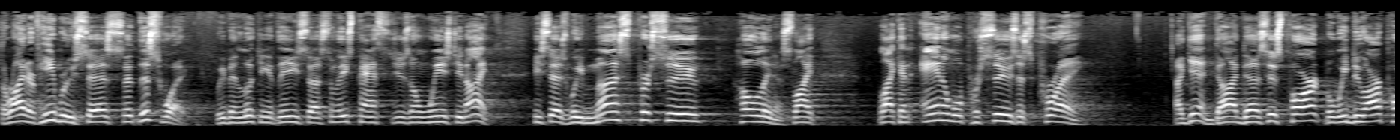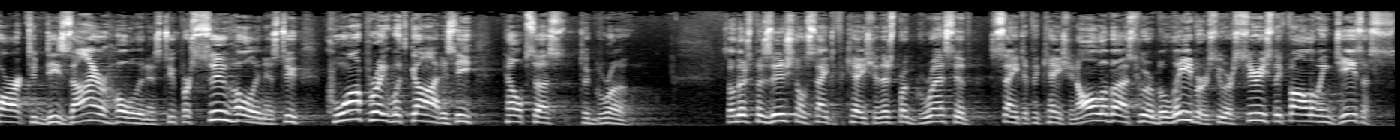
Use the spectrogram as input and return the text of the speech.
The writer of Hebrews says it this way We've been looking at these, uh, some of these passages on Wednesday night. He says, We must pursue holiness, like, like an animal pursues its prey. Again, God does His part, but we do our part to desire holiness, to pursue holiness, to cooperate with God as He helps us to grow. So there's positional sanctification, there's progressive sanctification. All of us who are believers, who are seriously following Jesus,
